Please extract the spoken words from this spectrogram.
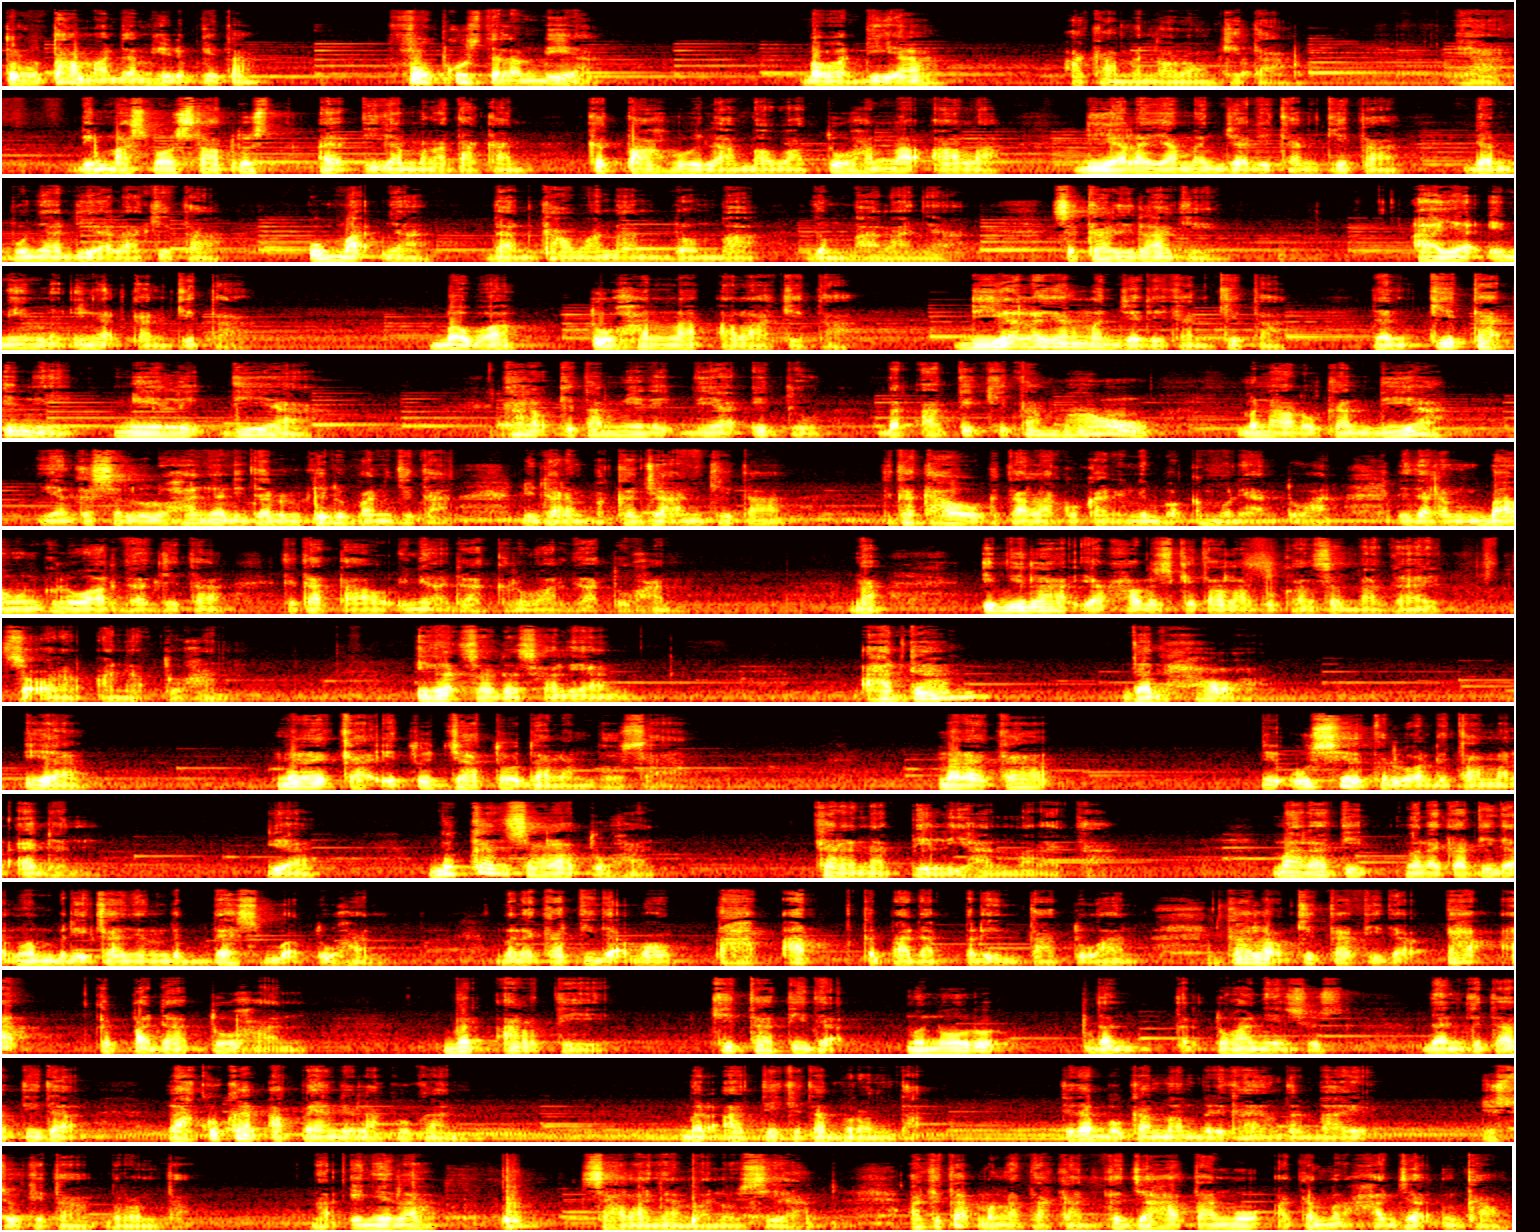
terutama dalam hidup kita, fokus dalam dia bahwa dia akan menolong kita. Ya, di Mazmur 100 ayat 3 mengatakan, ketahuilah bahwa Tuhanlah Allah, dialah yang menjadikan kita dan punya dialah kita, umatnya dan kawanan domba gembalanya. Sekali lagi, ayat ini mengingatkan kita bahwa Tuhanlah Allah kita. Dialah yang menjadikan kita dan kita ini milik dia. Kalau kita milik dia itu berarti kita mau menaruhkan dia yang keseluruhannya di dalam kehidupan kita, di dalam pekerjaan kita, kita tahu kita lakukan ini buat kemuliaan Tuhan. Di dalam bangun keluarga kita, kita tahu ini adalah keluarga Tuhan. Nah, inilah yang harus kita lakukan sebagai seorang anak Tuhan. Ingat saudara sekalian, Adam dan Hawa, ya, mereka itu jatuh dalam dosa. Mereka diusir keluar di Taman Eden. Ya, bukan salah Tuhan karena pilihan mereka. Mereka tidak memberikan yang the best buat Tuhan. Mereka tidak mau taat kepada perintah Tuhan. Kalau kita tidak taat kepada Tuhan, berarti kita tidak menurut dan Tuhan Yesus dan kita tidak lakukan apa yang dilakukan. Berarti kita berontak. Kita bukan memberikan yang terbaik, justru kita berontak. Nah inilah salahnya manusia. Alkitab mengatakan kejahatanmu akan menghajar engkau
